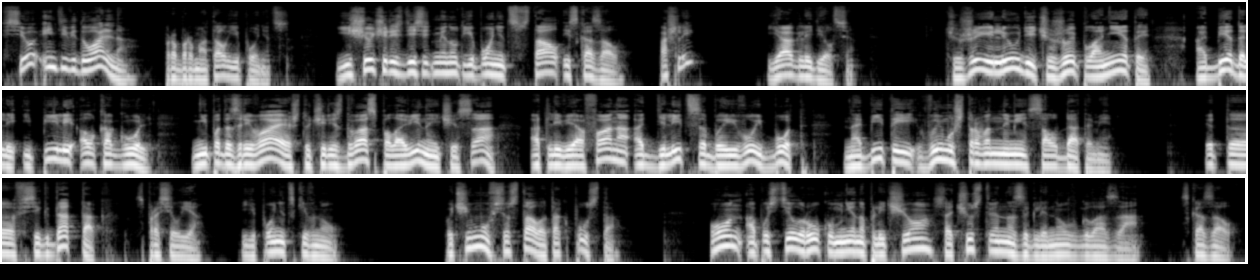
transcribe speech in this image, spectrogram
«Все индивидуально», — пробормотал японец. Еще через десять минут японец встал и сказал «Пошли?» Я огляделся. Чужие люди чужой планеты обедали и пили алкоголь, не подозревая, что через два с половиной часа от Левиафана отделится боевой бот — набитый вымуштрованными солдатами. «Это всегда так?» — спросил я. Японец кивнул. «Почему все стало так пусто?» Он опустил руку мне на плечо, сочувственно заглянул в глаза. Сказал,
